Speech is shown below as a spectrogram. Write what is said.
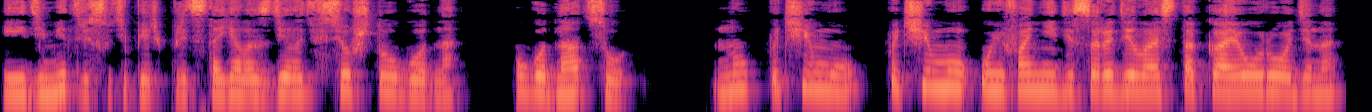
И Димитрису теперь предстояло сделать все, что угодно, угодно отцу. Ну, почему, почему у Ифанидиса родилась такая уродина?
